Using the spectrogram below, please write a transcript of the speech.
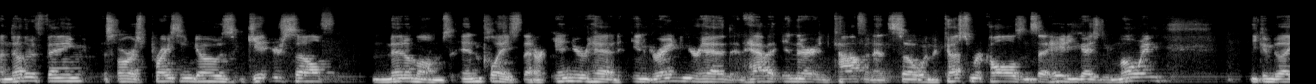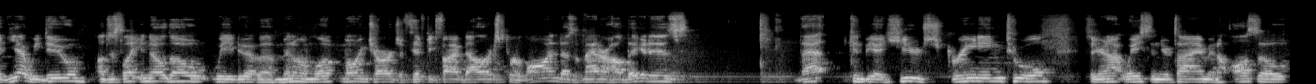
Another thing, as far as pricing goes, get yourself minimums in place that are in your head, ingrained in your head, and have it in there in confidence. So when the customer calls and say, "Hey, do you guys do mowing?" You can be like, "Yeah, we do." I'll just let you know though, we do have a minimum mowing charge of fifty-five dollars per lawn. Doesn't matter how big it is. That can be a huge screening tool so you're not wasting your time and also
